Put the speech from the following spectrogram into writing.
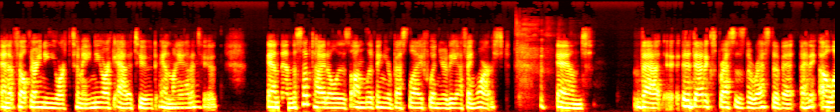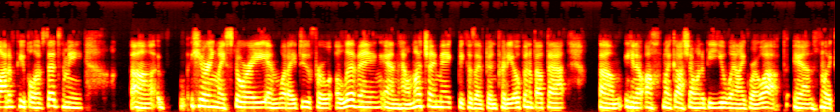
And it felt very New York to me, New York attitude and mm-hmm. my attitude. And then the subtitle is On Living Your Best Life When You're the Effing Worst. and that that expresses the rest of it. I think a lot of people have said to me, uh, hearing my story and what I do for a living and how much I make, because I've been pretty open about that um, you know, oh my gosh, I want to be you when I grow up. And like,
